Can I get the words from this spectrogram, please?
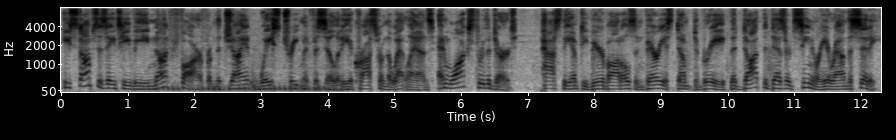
He stops his ATV not far from the giant waste treatment facility across from the wetlands and walks through the dirt, past the empty beer bottles and various dumped debris that dot the desert scenery around the city.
